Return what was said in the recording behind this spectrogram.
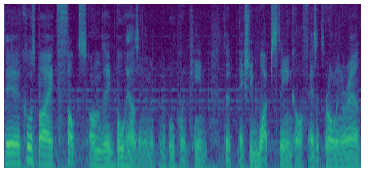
They're caused by faults on the ball housing in a, in a ballpoint pen that actually wipes the ink off as it's rolling around.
